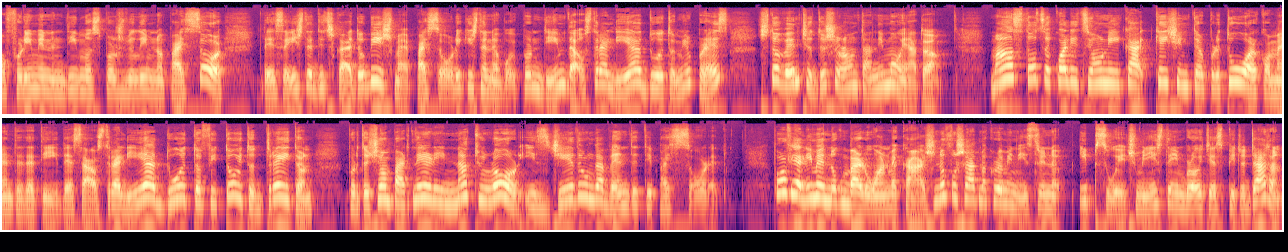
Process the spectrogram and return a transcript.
ofrimin e ndihmës për zhvillim në Paqësor dhe se ishte diçka e dobishme. Paqësori kishte nevojë për ndihmë dhe Australia duhet të mirëpresë çdo vend që dëshiron ta ndihmojë atë. Marles thotë se koalicioni i ka keqinterpretuar komentet e tij dhe se Australia duhet të fitojë të drejtën për të qenë partneri natyror i zgjedhur nga vendet e Paqësorit. Por fjalimet nuk mbaruan me kaq. Në fushatë me kryeministrin në Ipswich, ministri i Mbrojtjes Peter Dutton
